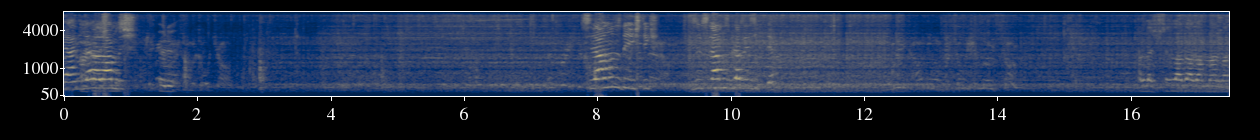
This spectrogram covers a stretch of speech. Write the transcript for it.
Yani yaralanmış. Ölü. Silahımızı değiştik. Bizim silahımız biraz ezikti. Arkadaşlar şuralarda adamlar var.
